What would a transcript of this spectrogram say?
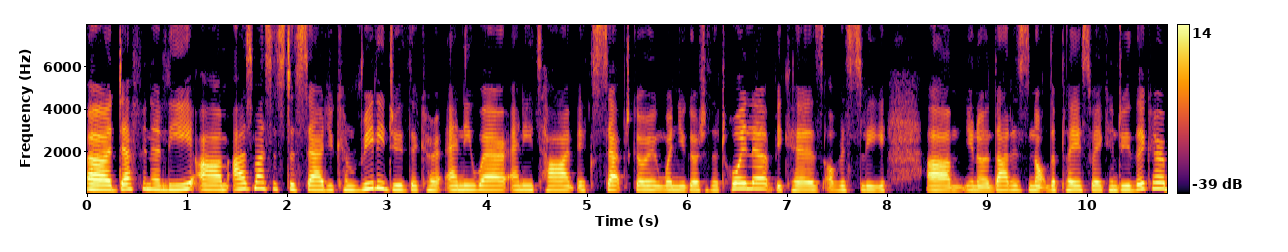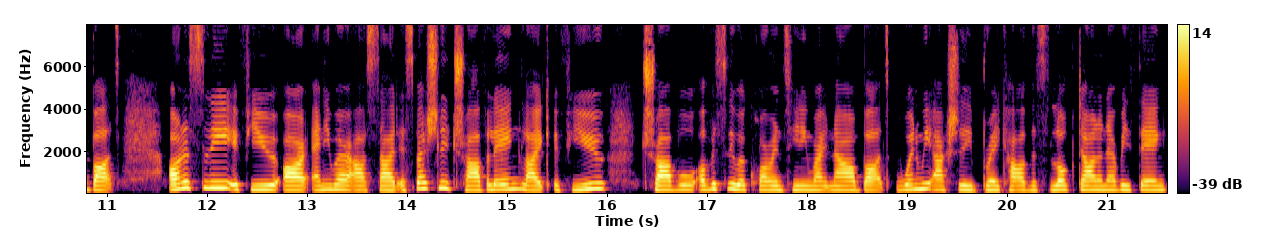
Uh, definitely. Um, as my sister said, you can really do dhikr anywhere, anytime, except going when you go to the toilet, because obviously, um, you know, that is not the place where you can do dhikr. But honestly, if you are anywhere outside, especially traveling, like if you travel, obviously we're quarantining right now, but when we actually break out of this lockdown and everything,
